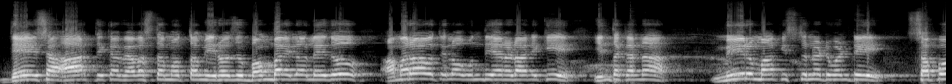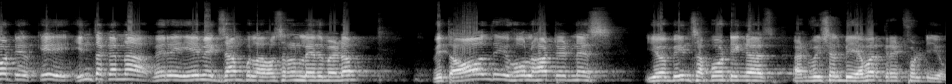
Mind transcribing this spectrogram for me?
దేశ ఆర్థిక వ్యవస్థ మొత్తం ఈరోజు బొంబాయిలో లేదు అమరావతిలో ఉంది అనడానికి ఇంతకన్నా మీరు మాకు సపోర్ట్కి ఇంతకన్నా వేరే ఏమి ఎగ్జాంపుల్ అవసరం లేదు madam. With all the wholeheartedness you been supporting us and we shall be ever grateful to you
